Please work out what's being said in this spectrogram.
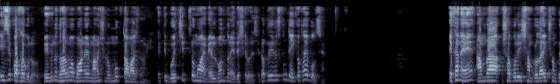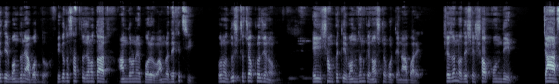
এই যে কথাগুলো, বিভিন্ন ধর্ম, বর্ণের মানুষের উন্মুক্ত আবাসভূমি, একটি বৈচিত্র্যময় মেলবন্ধন এদেশে রয়েছে। ডক্টর ইউনুস কিন্তু এই কথাই বলছেন। এখানে আমরা সকলেই সাম্প্রদায়িক সম্প্রীতির বন্ধনে আবদ্ধ। বিগত ছাত্র জনতার আন্দোলনের পরেও আমরা দেখেছি, কোনো দুষ্ট চক্র যেন এই সম্প্রীতির বন্ধনকে নষ্ট করতে না পারে। সেজন্য দেশের সব মন্দির চার্চ,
